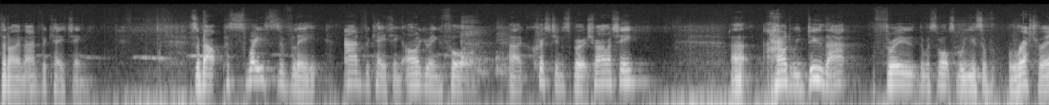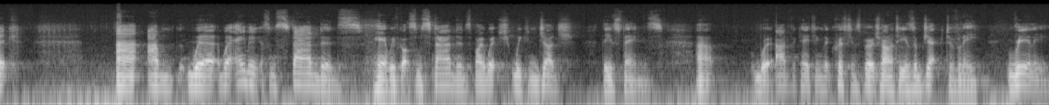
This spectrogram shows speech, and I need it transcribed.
that I'm advocating. It's about persuasively advocating, arguing for uh, Christian spirituality. Uh, how do we do that? Through the responsible use of rhetoric uh, and we're, we're aiming at some standards here. We've got some standards by which we can judge these things. Uh, we're advocating that Christian spirituality is objectively, really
